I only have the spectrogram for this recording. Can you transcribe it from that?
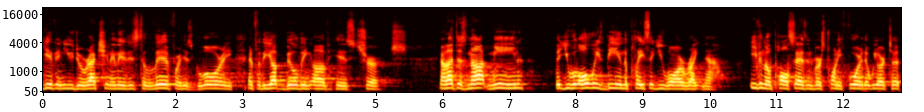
given you direction, and it is to live for His glory and for the upbuilding of His church. Now, that does not mean that you will always be in the place that you are right now. Even though Paul says in verse 24 that we are to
